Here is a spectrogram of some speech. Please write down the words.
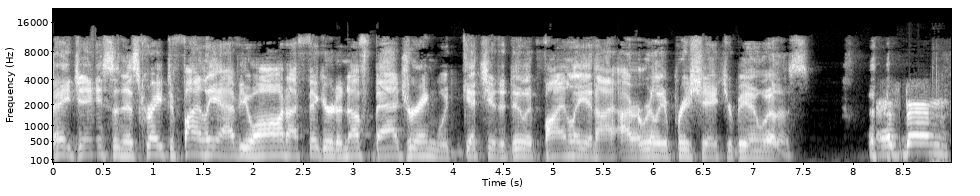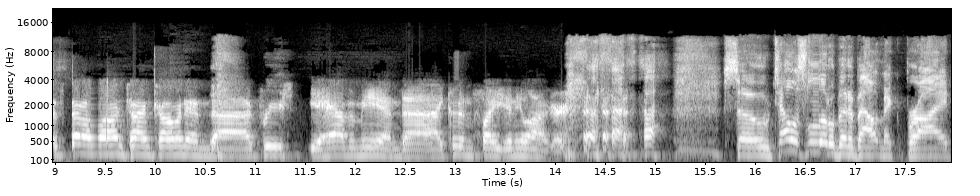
Hey, Jason, it's great to finally have you on. I figured enough badgering would get you to do it finally, and I, I really appreciate your being with us. it's been it's been a long time coming, and uh, I appreciate you having me. And uh, I couldn't fight any longer. so, tell us a little bit about McBride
